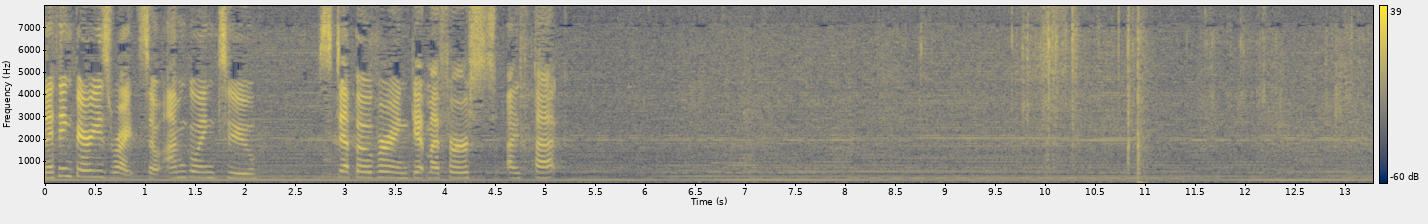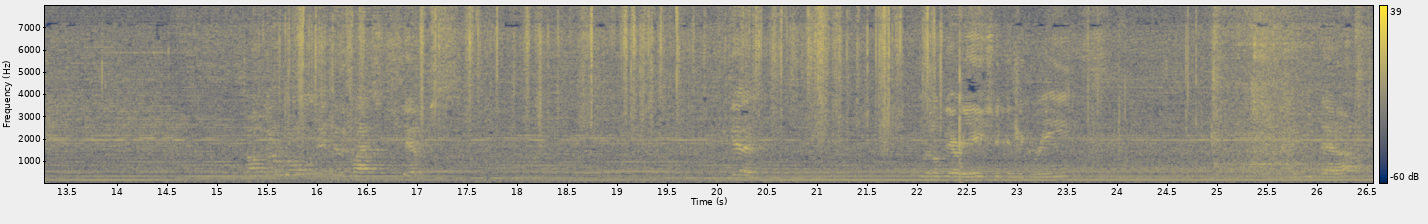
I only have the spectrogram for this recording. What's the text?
and I think Barry's right, so I'm going to step over and get my first ice pack. So I'm going to roll it into the glass chips. Get a little variation in the green. And heat that up.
